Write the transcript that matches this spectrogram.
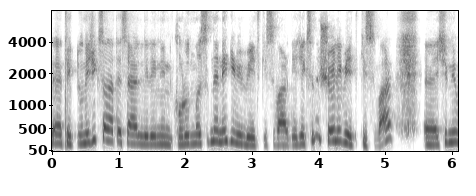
e, teknolojik sanat eserlerinin korunmasında ne gibi bir etkisi var diyeceksiniz. Şöyle bir etkisi var. E, şimdi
